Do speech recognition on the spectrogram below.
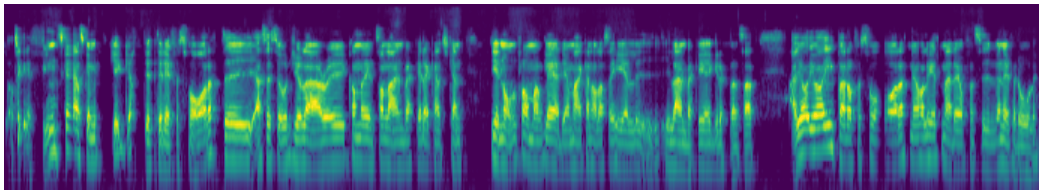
jag tycker det finns ganska mycket göttigt i det försvaret. Eh, SSO Giolari kommer in som linebacker. Det kanske kan ge någon form av glädje om han kan hålla sig hel i, i linebacker-gruppen. Så att, ja, jag, jag är imponerad av försvaret men jag håller helt med dig. Offensiven är för dålig.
